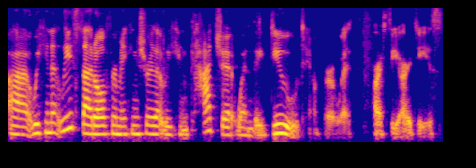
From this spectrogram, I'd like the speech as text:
uh, we can at least settle for making sure that we can catch it when they do tamper with our CRDs.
